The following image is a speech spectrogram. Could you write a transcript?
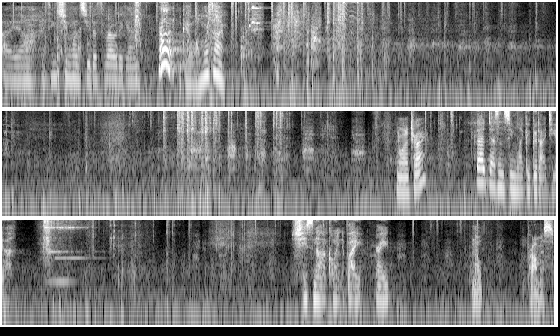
I, uh, I think she wants you to throw it again. Okay, one more time. You want to try? That doesn't seem like a good idea. She's not going to bite, right? Nope. I promise.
